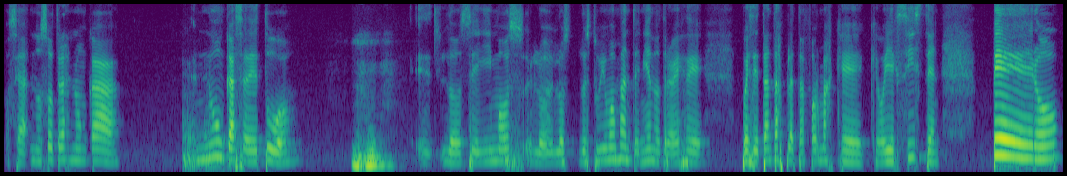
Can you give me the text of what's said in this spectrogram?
o sea, nosotras nunca, nunca se detuvo. Eh, lo seguimos, lo estuvimos manteniendo a través de, pues de tantas plataformas que, hoy existen. Pero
